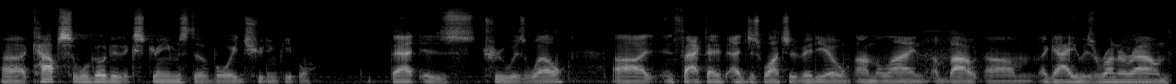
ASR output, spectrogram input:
Uh, cops will go to the extremes to avoid shooting people. That is true as well. Uh, in fact, I, I just watched a video on the line about um, a guy who was running around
